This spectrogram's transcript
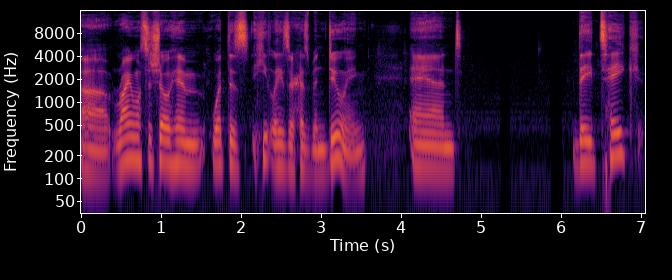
Uh, Ryan wants to show him what this heat laser has been doing, and they take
